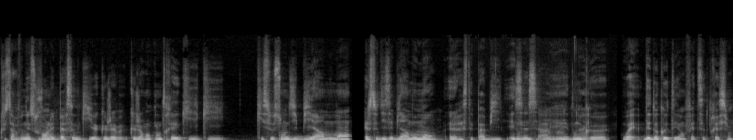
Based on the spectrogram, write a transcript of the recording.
que ça revenait souvent, les personnes qui, que j'ai rencontrées qui, qui, qui se sont dit bi à un moment, elles se disaient bien un moment, elles restaient pas bi. C'est ça. Et donc, euh, ouais. des deux côtés, en fait, cette pression.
